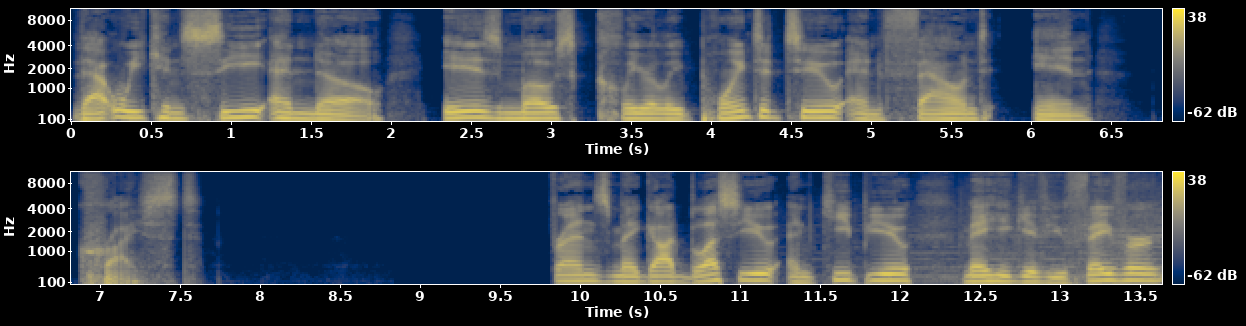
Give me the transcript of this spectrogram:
that we can see and know is most clearly pointed to and found in Christ. Friends, may God bless you and keep you. May he give you favor,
